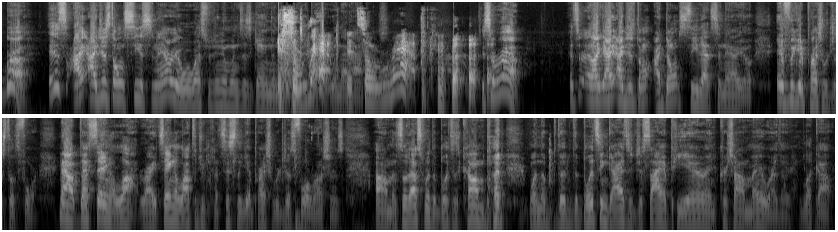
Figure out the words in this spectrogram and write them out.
bruh, it's I, I just don't see a scenario where West Virginia wins this game. And It's a wrap. It's a wrap. it's a wrap. It's like I, I just don't I don't see that scenario if we get pressure with just those four. Now that's saying a lot, right? Saying a lot that you can consistently get pressure with just four rushers, um, and so that's where the blitzes come. But when the the, the blitzing guys are Jesiah Pierre and Krishon Merriweather, look out.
